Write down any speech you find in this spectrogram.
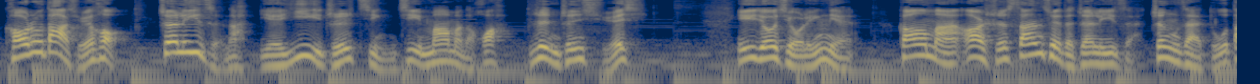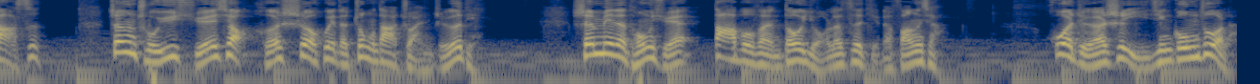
考入大学后，真理子呢也一直谨记妈妈的话，认真学习。一九九零年，刚满二十三岁的真理子正在读大四，正处于学校和社会的重大转折点。身边的同学大部分都有了自己的方向。或者是已经工作了，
